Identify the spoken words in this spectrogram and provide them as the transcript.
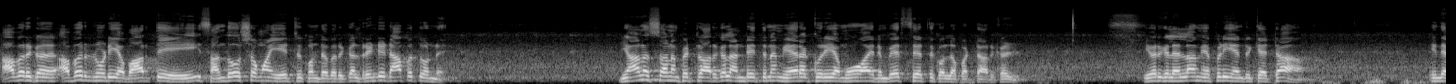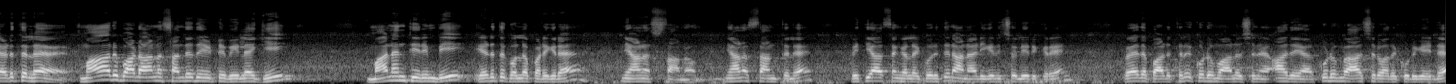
அவர்கள் அவருடைய வார்த்தையை சந்தோஷமாக ஏற்றுக்கொண்டவர்கள். ரெண்டு நாற்பத்தொன்று ஞானஸ்தானம் பெற்றார்கள். அன்றைய தினம் ஏறக்குறைய மூவாயிரம் பேர் சேர்த்து கொள்ளப்பட்டார்கள். இவர்கள் எல்லாம் எப்படி என்று கேட்டால் இந்த இடத்துல மாறுபாடான சந்ததியிட்டு விலகி மனம் திரும்பி எடுத்துக்கொள்ளப்படுகிற ஞானஸ்தானம். ஞானஸ்தானத்தில் வித்தியாசங்களை குறித்து நான் அடிக்கடி சொல்லியிருக்கிறேன். வேத பாடத்தில் குடும்ப ஆலோசனை அது குடும்ப ஆசீர்வாத கொடுகையில்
